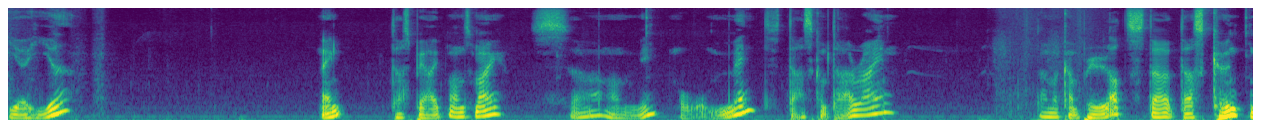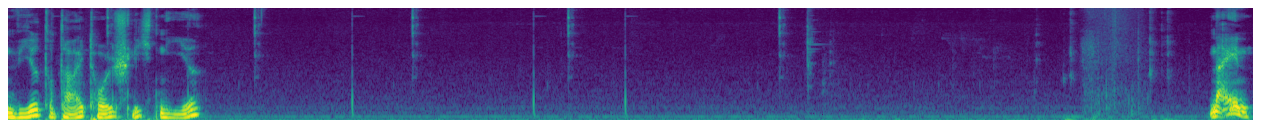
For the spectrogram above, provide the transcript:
ihr hier. Nein, das behalten wir uns mal. So, Moment, Moment. Das kommt da rein. Da haben wir keinen Platz. Da, das könnten wir total toll schlichten hier. Nein!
